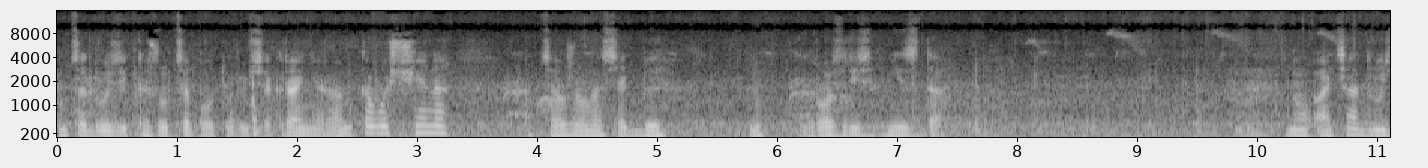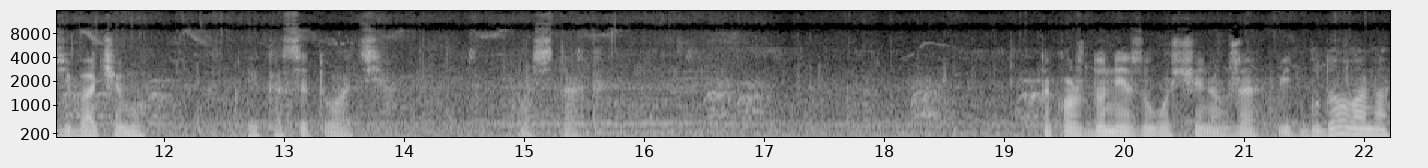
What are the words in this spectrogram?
Ну, це, друзі, кажу, це повторюся, крайня рамка вощина. А це вже у нас якби ну, розріз гнізда. Ну, а ця, друзі, бачимо, яка ситуація. Ось так. Також донизу вощина вже відбудована.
